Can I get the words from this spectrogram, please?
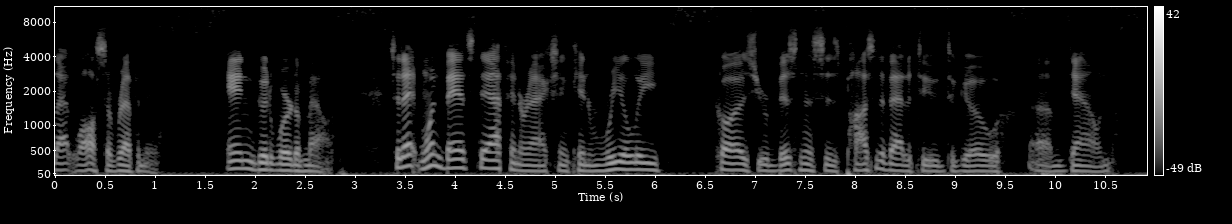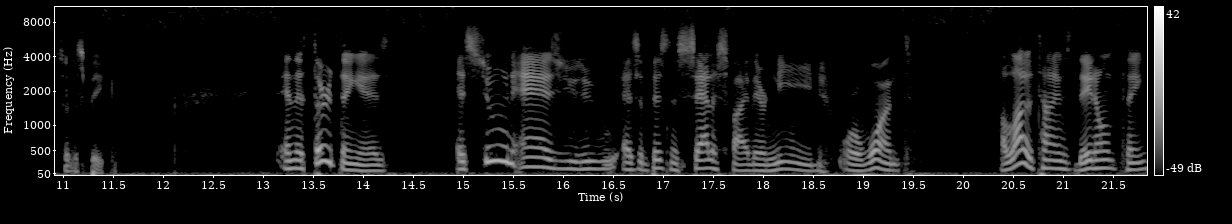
that loss of revenue and good word of mouth. So that one bad staff interaction can really cause your business's positive attitude to go um, down, so to speak. And the third thing is, as soon as you, as a business, satisfy their need or want, a lot of times they don't think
